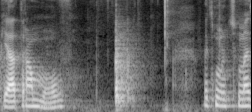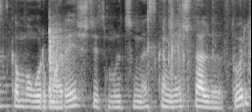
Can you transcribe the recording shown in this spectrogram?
piatra mov. Îți mulțumesc că mă urmărești, îți mulțumesc că mi ești alături.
